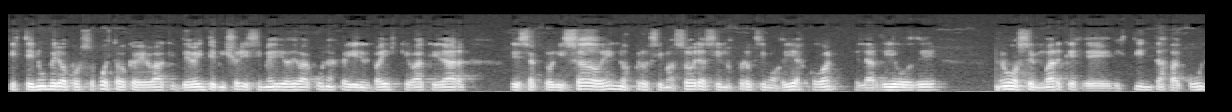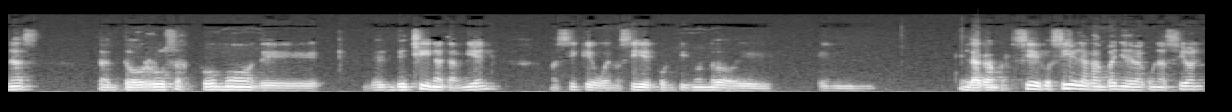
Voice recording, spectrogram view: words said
Este número, por supuesto, que va de 20 millones y medio de vacunas que hay en el país, que va a quedar desactualizado en las próximas horas y en los próximos días con el arribo de nuevos embarques de distintas vacunas, tanto rusas como de, de, China también. Así que bueno, sigue continuando eh, en, la sigue, sigue la campaña de vacunación.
